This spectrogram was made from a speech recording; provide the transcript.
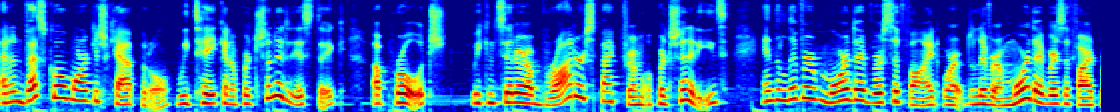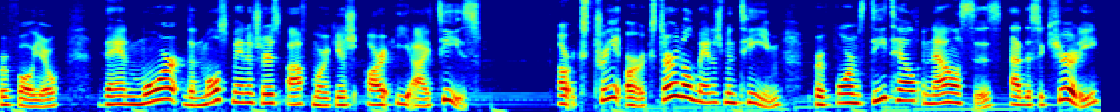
At Invesco Mortgage Capital, we take an opportunistic approach we consider a broader spectrum of opportunities and deliver more diversified or deliver a more diversified portfolio than more than most managers of mortgage REITs. Our, extreme, our external management team performs detailed analysis at the security,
